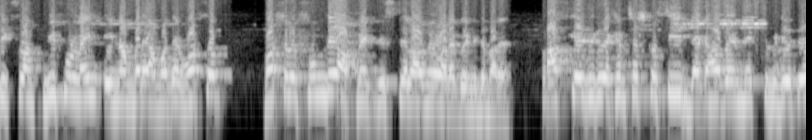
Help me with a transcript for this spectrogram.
six one three four nine এই নাম্বারে আমাদের হোয়াটসঅ্যাপ, হোয়াটসঅ্যাপে ফোন দিয়ে আপনি একটি স্টেল আলমারি অর্ডার করে নিতে পারেন। আজকের ভিডিও এখানে শেষ করছি, দেখা হবে নেক্সট ভিডিওতে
